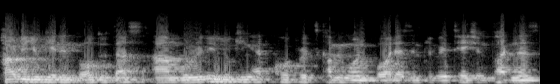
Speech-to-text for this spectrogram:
How do you get involved with us? Um, we're really looking at corporates coming on board as implementation partners,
